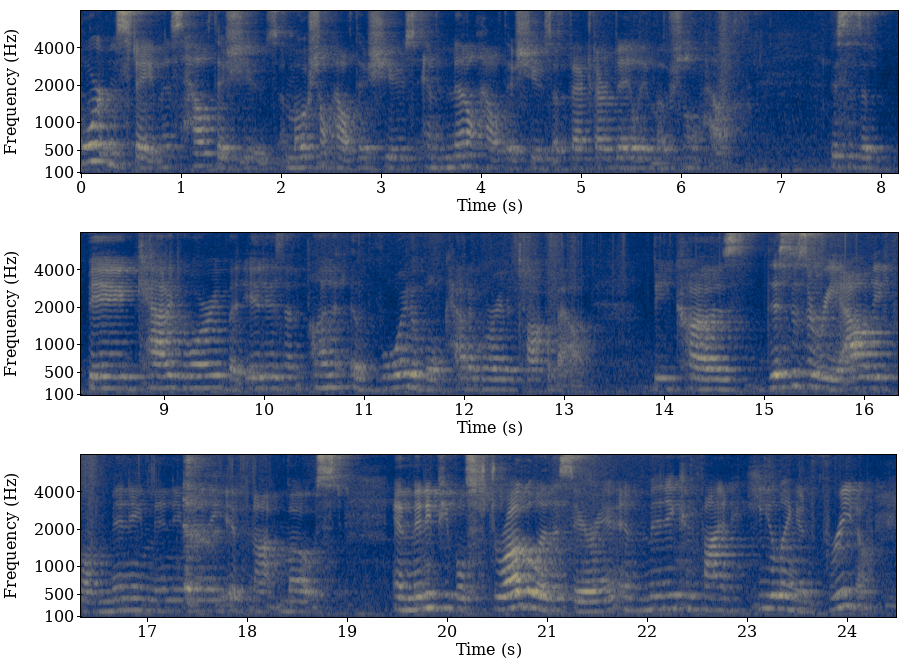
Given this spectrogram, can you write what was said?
important statements health issues, emotional health issues, and mental health issues affect our daily emotional health. This is a big category, but it is an unavoidable category to talk about because this is a reality for many, many, many, if not most. And many people struggle in this area, and many can find healing and freedom.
